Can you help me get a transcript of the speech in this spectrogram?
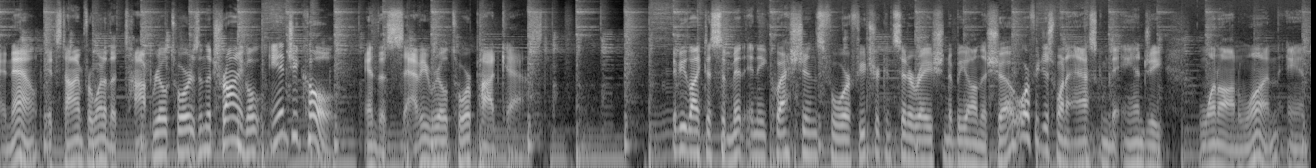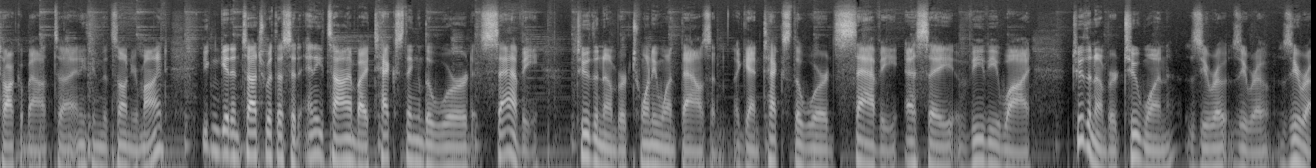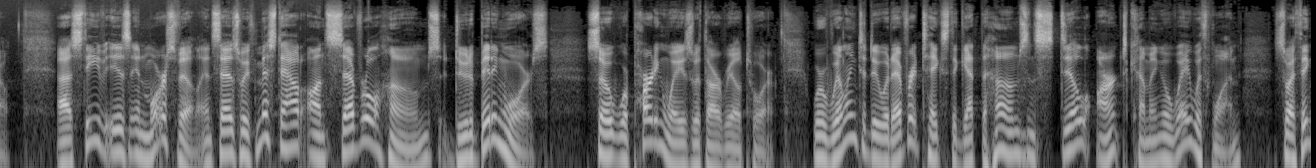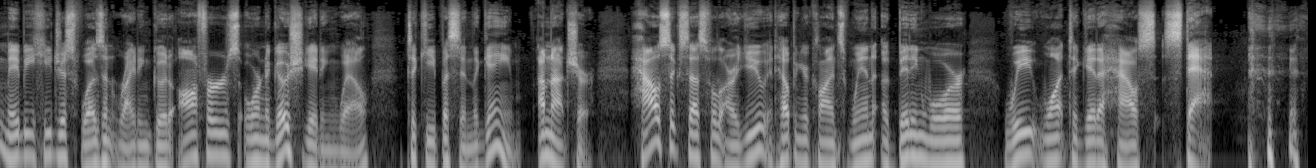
And now it's time for one of the top realtors in the triangle, Angie Cole, and the Savvy Realtor podcast. If you'd like to submit any questions for future consideration to be on the show, or if you just want to ask them to Angie one on one and talk about uh, anything that's on your mind, you can get in touch with us at any time by texting the word savvy to the number 21000. Again, text the word savvy, S A V V Y, to the number 21000. Uh, Steve is in Morrisville and says, We've missed out on several homes due to bidding wars. So we're parting ways with our realtor. We're willing to do whatever it takes to get the homes and still aren't coming away with one. So I think maybe he just wasn't writing good offers or negotiating well to keep us in the game. I'm not sure. How successful are you at helping your clients win a bidding war? We want to get a house stat.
